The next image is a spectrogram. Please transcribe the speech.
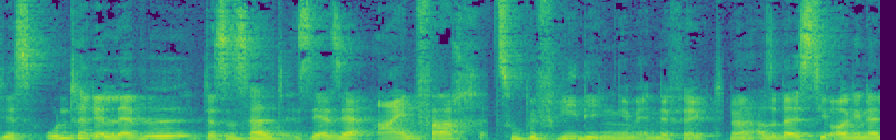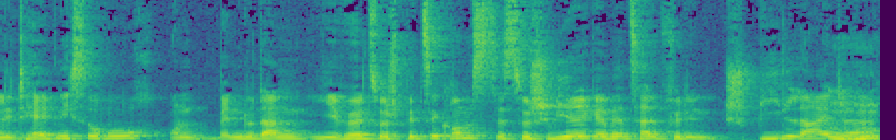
das untere Level, das ist halt sehr, sehr einfach zu befriedigen im Endeffekt. Ne? Also da ist die Originalität nicht so hoch und wenn du dann, je höher zur Spitze kommst, desto schwieriger wird es halt für den Spielleiter,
